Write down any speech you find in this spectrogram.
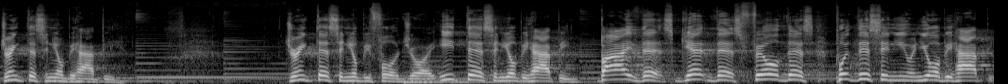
Drink this and you'll be happy. Drink this and you'll be full of joy. Eat this and you'll be happy. Buy this, get this, fill this, put this in you and you'll be happy.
